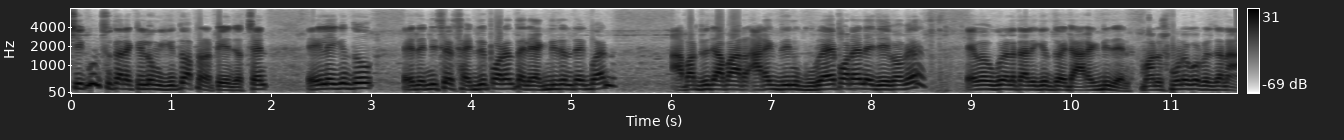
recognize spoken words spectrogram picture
চিকুন সুতার একটি লুঙ্গি কিন্তু আপনারা পেয়ে যাচ্ছেন। এগুলোই কিন্তু এই যে নিচের সাইড দিয়ে পরেন, তাহলে এক ডিজাইন দেখবেন। আবার যদি আবার আরেক দিন ঘুরায় পড়েন এই যে এইভাবে, এভাবে ঘুরালে তাহলে কিন্তু এটা আরেক ডিজাইন মানুষ মনে করবে যে না,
